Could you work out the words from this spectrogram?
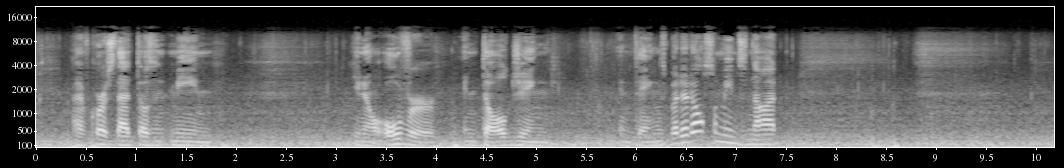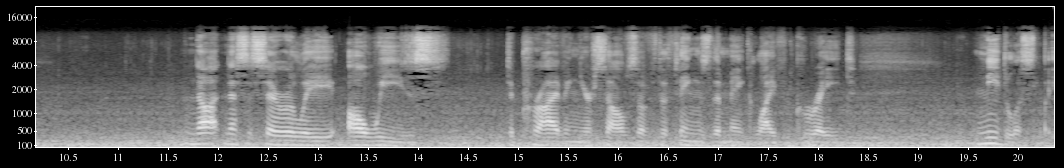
And of course, that doesn't mean, you know, over indulging in things, but it also means not not necessarily always depriving yourselves of the things that make life great needlessly.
